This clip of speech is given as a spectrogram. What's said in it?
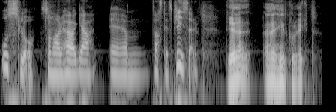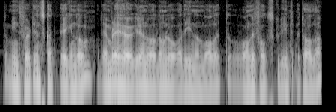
Oslo som har höga eh, fastighetspriser. Det är helt korrekt. De införde en skatt på egendom och den blev högre än vad de lovade innan valet och vanliga folk skulle inte betala.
